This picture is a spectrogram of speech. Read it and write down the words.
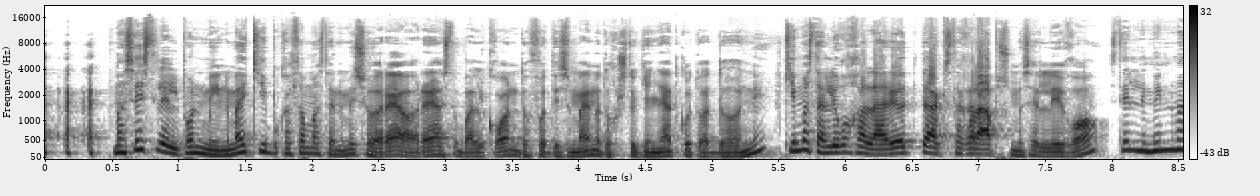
Μας έστειλε λοιπόν μήνυμα εκεί που καθόμασταν εμείς ωραία, ωραία στο μπαλκόνι, το φωτισμένο, το χριστουγεννιάτικο του Αντώνη. Και ήμασταν λίγο χαλαροί ότι εντάξει, θα γράψουμε σε λίγο. Στέλνει μήνυμα,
